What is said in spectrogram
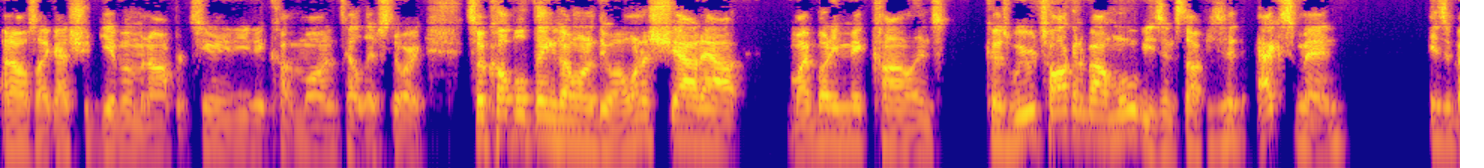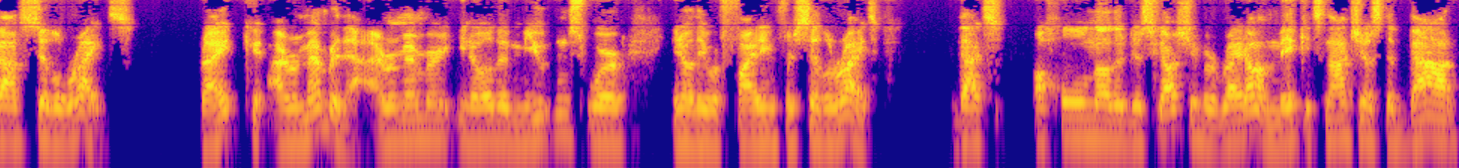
and I was like, I should give them an opportunity to come on and tell their story. So, a couple things I want to do. I want to shout out my buddy Mick Collins because we were talking about movies and stuff. He said X Men is about civil rights, right? I remember that. I remember, you know, the mutants were, you know, they were fighting for civil rights. that's a whole nother discussion. But right on, Mick. It's not just about.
